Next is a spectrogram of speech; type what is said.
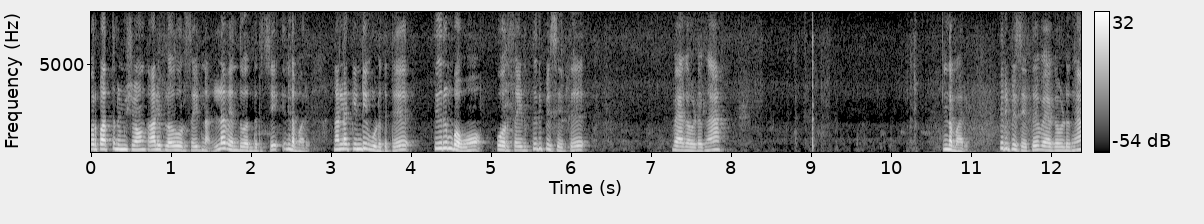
ஒரு பத்து நிமிஷம் காலிஃப்ளவர் ஒரு சைடு நல்லா வெந்து வந்துருச்சு. இந்த மாதிரி நல்லா கிண்டி கொடுத்துட்டு திரும்பவும் ஒரு சைடு திருப்பி சேர்த்து வேக விடுங்க. இந்த மாதிரி. திருப்பி சேர்த்து வேக விடுங்க.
